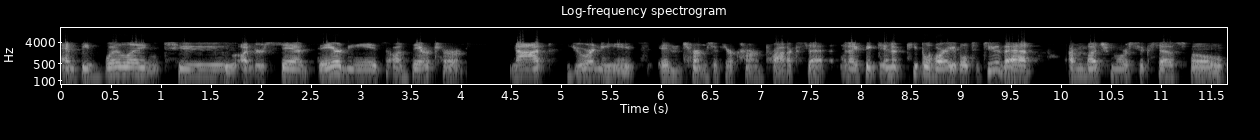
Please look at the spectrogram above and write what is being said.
and be willing to understand their needs on their terms, not your needs in terms of your current product set? And I think people who are able to do that are much more successful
